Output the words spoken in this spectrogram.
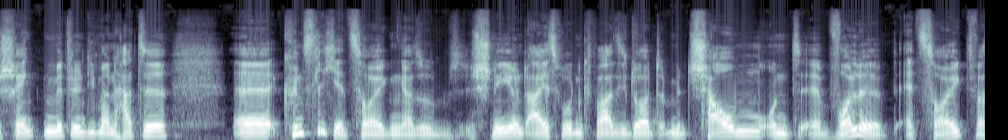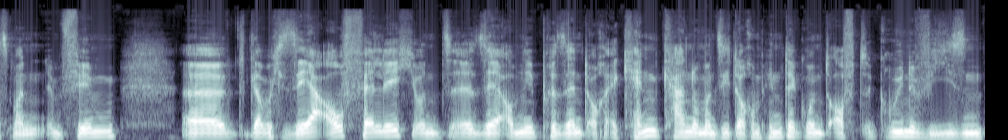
beschränkten Mitteln, die man hatte, äh, künstlich erzeugen. Also Schnee und Eis wurden quasi dort mit Schaum und äh, Wolle erzeugt, was man im Film, äh, glaube ich, sehr auffällig und äh, sehr omnipräsent auch erkennen kann. Und man sieht auch im Hintergrund oft grüne Wiesen.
